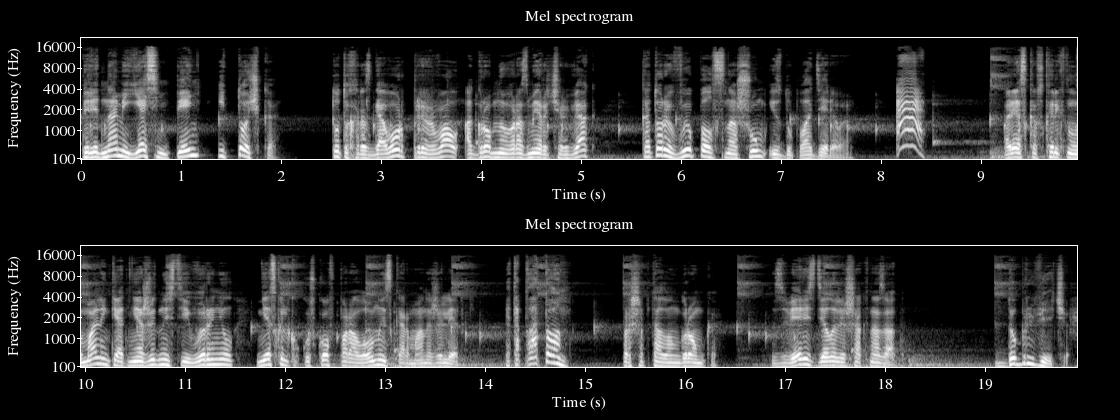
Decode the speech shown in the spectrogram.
«Перед нами ясень пень и точка». Тут их разговор прервал огромного размера червяк, который выпал на шум из дупла дерева. «А!» Резко вскрикнул маленький от неожиданности и выронил несколько кусков поролона из кармана жилетки. «Это Платон!» – прошептал он громко. Звери сделали шаг назад. «Добрый вечер»,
